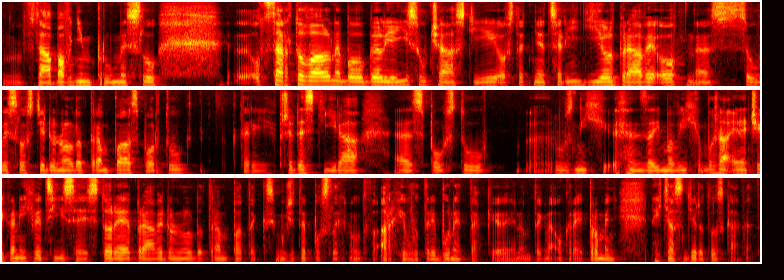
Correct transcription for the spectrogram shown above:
v zábavním průmyslu eh, odstartoval nebo byl její součástí. Ostatně celý díl právě o eh, souvislosti Donalda Trumpa a sportu, který předestírá spoustu různých zajímavých, možná i nečekaných věcí z historie právě Donalda Trumpa, tak si můžete poslechnout v archivu Tribuny, tak jenom tak na okraj. Promiň, nechtěl jsem tě do toho skákat.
